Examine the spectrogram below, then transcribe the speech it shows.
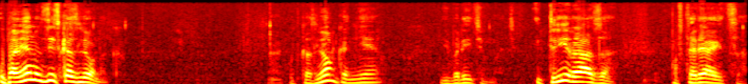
Упомянут здесь козленок. Вот козленка не, не варите в мать. И три раза повторяется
